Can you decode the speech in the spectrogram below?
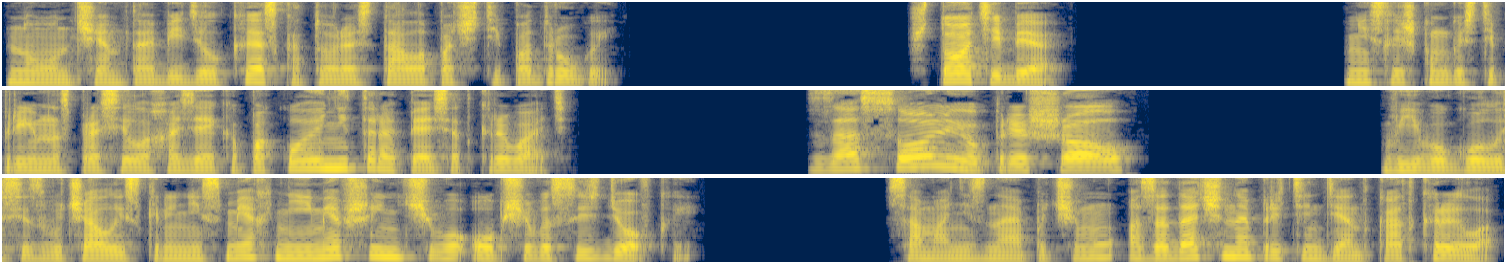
Но он чем-то обидел Кэс, которая стала почти подругой. «Что тебе?» Не слишком гостеприимно спросила хозяйка покоя, не торопясь открывать. «За солью пришел!» В его голосе звучал искренний смех, не имевший ничего общего с издевкой. Сама не зная почему, озадаченная претендентка открыла.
